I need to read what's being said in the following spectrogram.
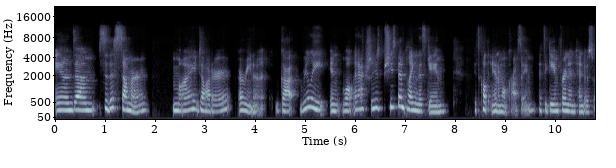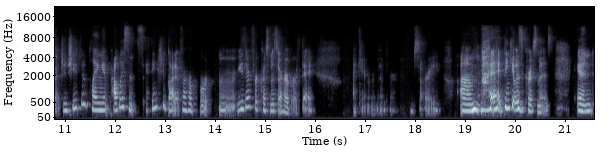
And um, so this summer, my daughter Arena got really in. Well, and actually, she's been playing this game it's called Animal Crossing. It's a game for Nintendo Switch, and she's been playing it probably since I think she got it for her birth, uh, either for Christmas or her birthday. I can't remember. I'm sorry, um, but I think it was Christmas, and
